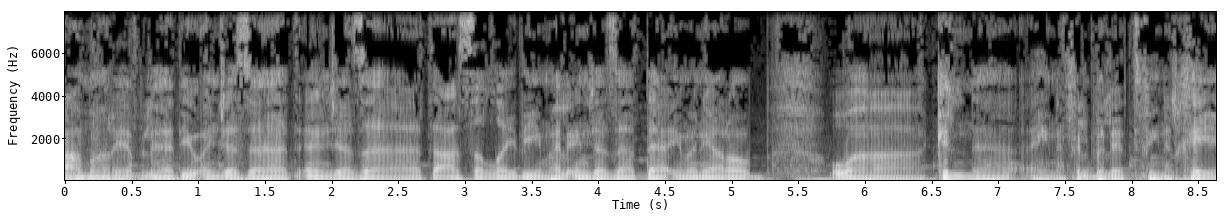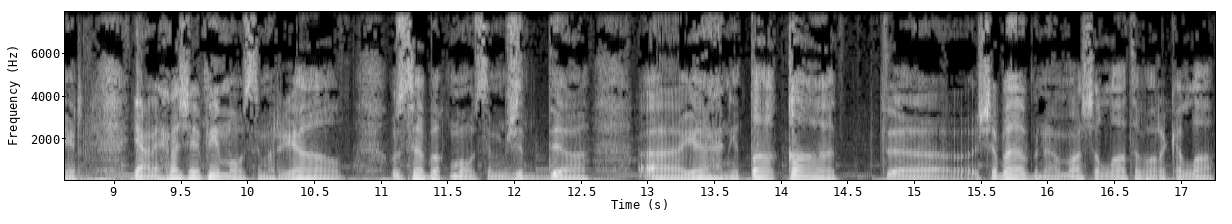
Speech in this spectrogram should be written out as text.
عمار يا بلادي وإنجازات إنجازات. عسى الله يديم هالإنجازات دائما يا رب. وكلنا هنا في البلد فينا الخير. يعني إحنا شايفين موسم الرياض وسبق موسم جدة. آه يعني طاقات آه، شبابنا ما شاء الله تبارك الله.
